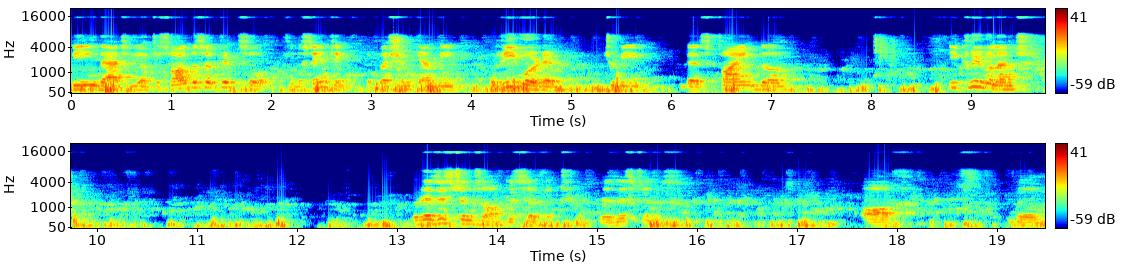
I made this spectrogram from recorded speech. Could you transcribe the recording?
being that you have to solve the circuit so for the same thing. The question can be reworded to be this find the equivalent resistance of the circuit resistance of the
